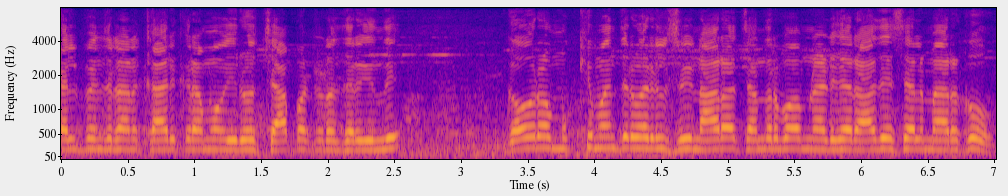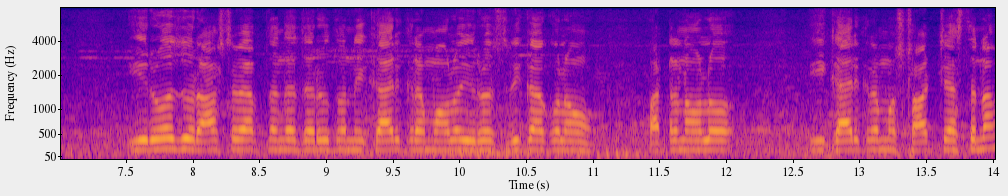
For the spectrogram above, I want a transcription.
కల్పించడానికి కార్యక్రమం ఈరోజు చేపట్టడం జరిగింది. గౌరవ ముఖ్యమంత్రి వర్యులు శ్రీ నారా చంద్రబాబు నాయుడు గారి ఆదేశాల మేరకు ఈరోజు రాష్ట్ర వ్యాప్తంగా జరుగుతున్న ఈ కార్యక్రమంలో ఈరోజు శ్రీకాకుళం పట్టణంలో ఈ కార్యక్రమం స్టార్ట్ చేస్తున్నాం.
